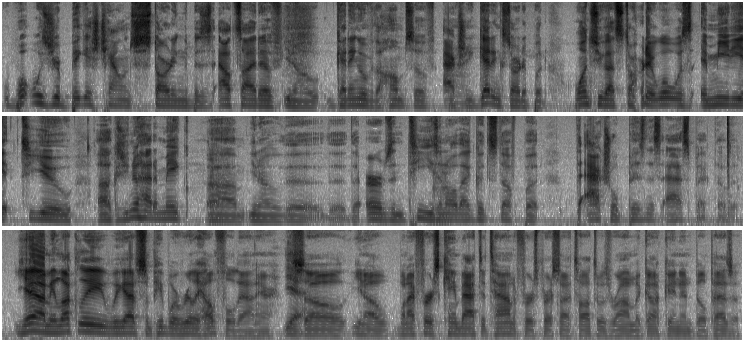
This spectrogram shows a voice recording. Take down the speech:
what was your biggest challenge starting the business outside of you know getting over the humps of actually mm. getting started? But once you got started, what was immediate to you? Uh, because you know how to make um, you know the, the the herbs and teas and mm-hmm. all that good stuff, but the actual business aspect of it. Yeah, I mean, luckily we got some people who are really helpful down here. Yeah. So you know, when I first came back to town, the first person I talked to was Ron McGuckin and Bill Pezza,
